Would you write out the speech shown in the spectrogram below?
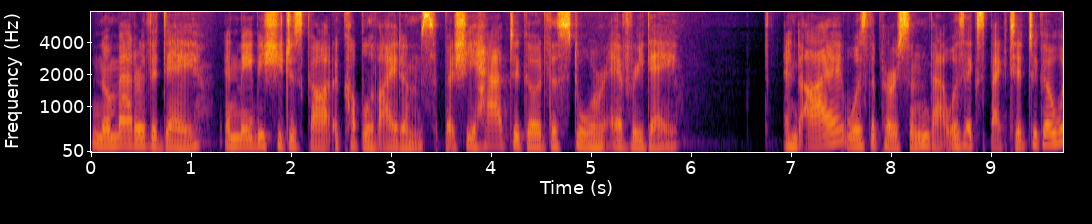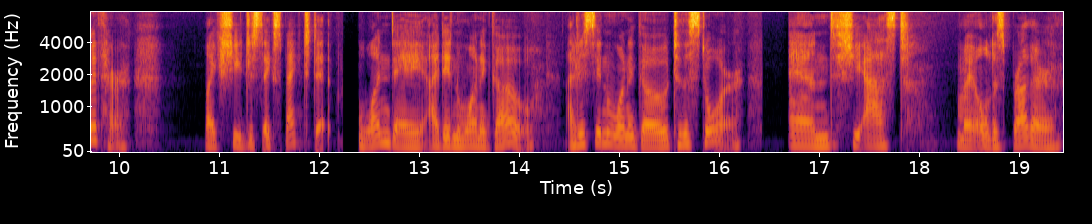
no matter the day. And maybe she just got a couple of items, but she had to go to the store every day. And I was the person that was expected to go with her. Like she just expected it. One day I didn't want to go. I just didn't want to go to the store. And she asked my oldest brother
